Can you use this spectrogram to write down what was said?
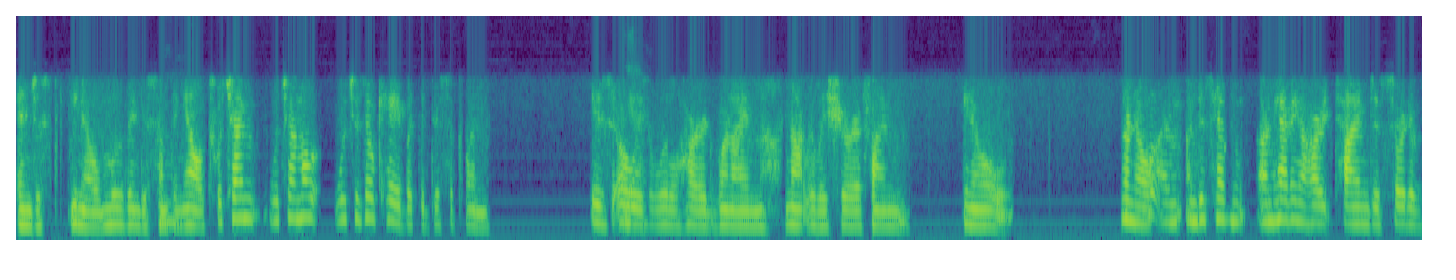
and just, you know, move into something else, which I'm, which I'm, which is okay, but the discipline is always a little hard when I'm not really sure if I'm, you know, I don't know. I'm I'm just having I'm having a hard time just sort of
